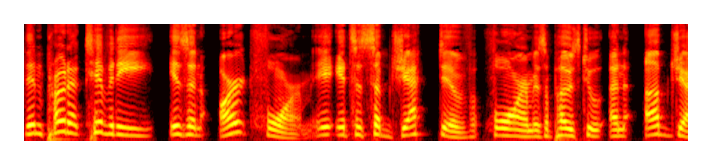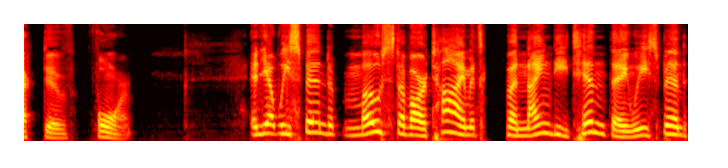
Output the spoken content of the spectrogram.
then productivity is an art form. It's a subjective form as opposed to an objective form. And yet we spend most of our time, it's a 90 10 thing. We spend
